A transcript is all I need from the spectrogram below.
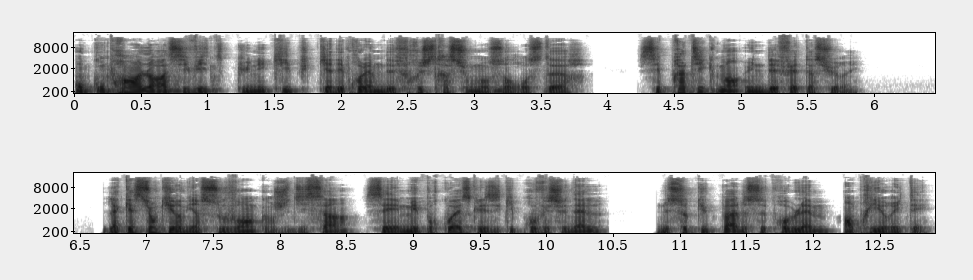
On comprend alors assez vite qu'une équipe qui a des problèmes de frustration dans son roster, c'est pratiquement une défaite assurée. La question qui revient souvent quand je dis ça, c'est mais pourquoi est-ce que les équipes professionnelles ne s'occupent pas de ce problème en priorité?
